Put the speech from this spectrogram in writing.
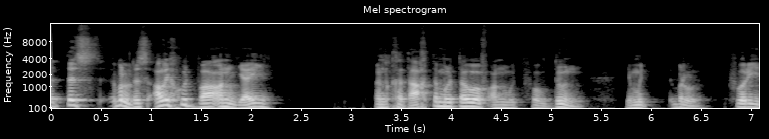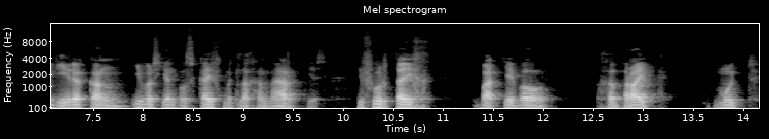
Dit is ek bedoel dis al die goed waaraan jy in gedagte moet hou of aan moet voldoen. Jy moet ek bedoel voor jy diere kan iewers heen wil skuif moet hulle gemerk wees. Die voertuig wat jy wil gebruik moet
